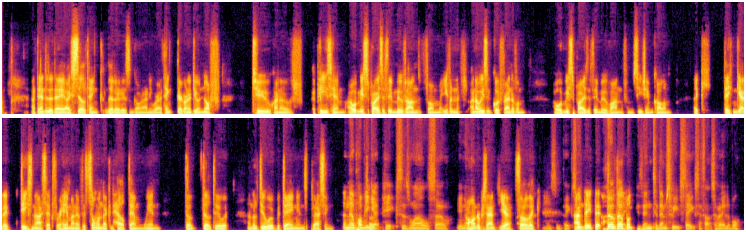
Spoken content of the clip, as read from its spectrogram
at the end of the day, I still think Lillard isn't going anywhere. I think they're going to do enough to kind of appease him. I wouldn't be surprised if they moved on from even if I know he's a good friend of him. I wouldn't be surprised if they move on from CJ McCollum. Like they can get a decent asset for him, and if it's someone that can help them win, they'll they'll do it, and they'll do it with Damian's blessing. And they'll probably so, get picks as well. So you know, hundred percent, yeah. So like, and they, they they'll they'll put into them sweepstakes if that's available.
